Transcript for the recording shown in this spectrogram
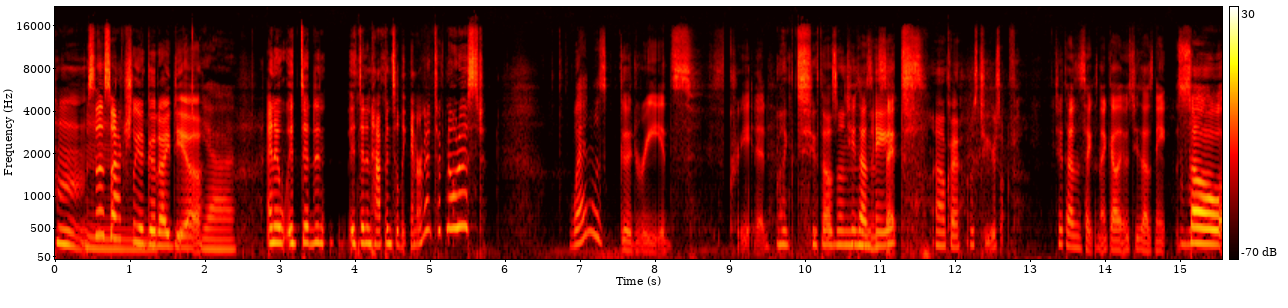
hmm, is this actually a Mm. good idea? yeah And it it didn't it didn't happen till the internet took notice. when was goodreads created Like 2008. 2006. Oh, okay, it was two years off. 2006 nick kelly it was 2008 Mm-hmm. so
